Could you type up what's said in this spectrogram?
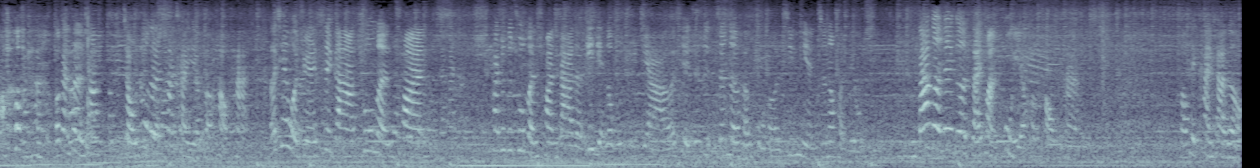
好，我看客人穿脚肉的人穿起来也很好看，而且我觉得这个啊，出门穿，它就是出门穿搭的，一点都不居家，而且就是真的很符合今年真的很流行。你搭个那个窄管裤也很好看。好，可以看一下这种，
